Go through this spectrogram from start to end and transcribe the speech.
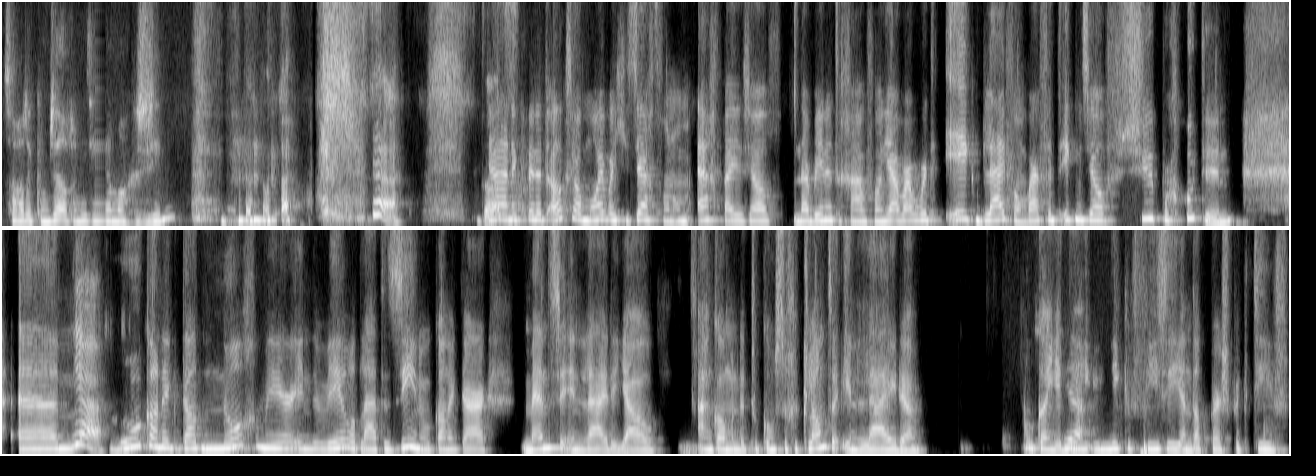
Zo had ik hem zelf nog niet helemaal gezien. ja, ja, en ik vind het ook zo mooi wat je zegt, van om echt bij jezelf naar binnen te gaan van, ja, waar word ik blij van? Waar vind ik mezelf super goed in? En ja. hoe kan ik dat nog meer in de wereld laten zien? Hoe kan ik daar mensen in leiden, jouw aankomende toekomstige klanten in leiden? Hoe kan je die unieke visie en dat perspectief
